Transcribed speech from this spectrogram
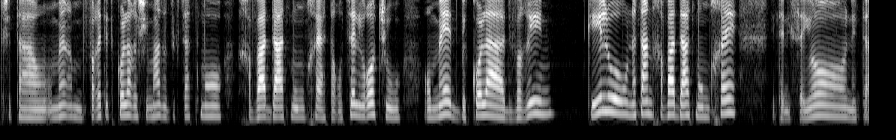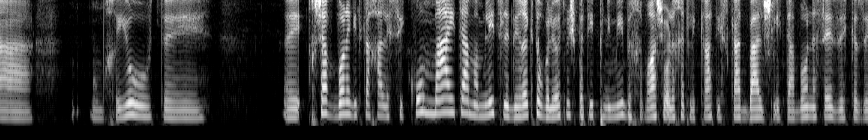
כשאתה אומר, מפרט את כל הרשימה הזאת, זה קצת כמו חוות דעת מומחה. אתה רוצה לראות שהוא עומד בכל הדברים, כאילו הוא נתן חוות דעת מומחה, את הניסיון, את המומחיות. אה, אה, עכשיו בוא נגיד ככה לסיכום, מה היית ממליץ לדירקטור וליועץ משפטי פנימי בחברה שהולכת לקראת עסקת בעל שליטה? בואו נעשה איזה כזה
